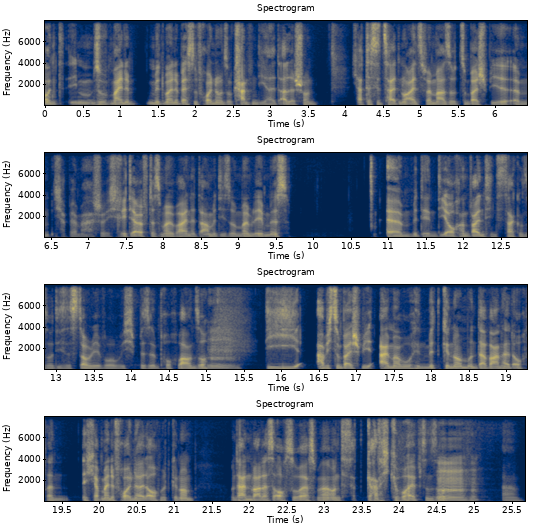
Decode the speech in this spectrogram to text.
und so meine, mit meine besten Freunde und so kannten die halt alle schon. ich hatte das jetzt halt nur ein, zwei Mal so zum Beispiel, ähm, ich habe ja mal, ich rede ja öfters mal über eine Dame, die so in meinem Leben ist. Ähm, mit denen, die auch an Valentinstag und so, diese Story, wo ich ein bisschen im Bruch war und so. Hm. Die habe ich zum Beispiel einmal wohin mitgenommen und da waren halt auch dann, ich habe meine Freunde halt auch mitgenommen. Und dann war das auch so erstmal und das hat gar nicht gewiped und so. Mhm. Ähm,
